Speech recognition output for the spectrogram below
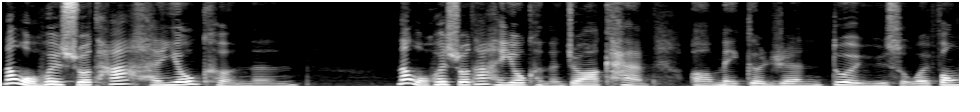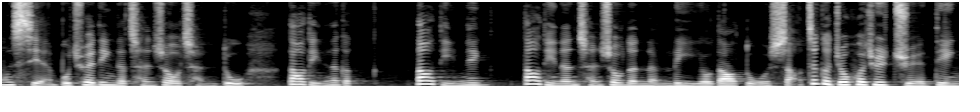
那我会说他很有可能，那我会说他很有可能就要看呃每个人对于所谓风险不确定的承受程度，到底那个到底那到底能承受的能力有到多少，这个就会去决定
